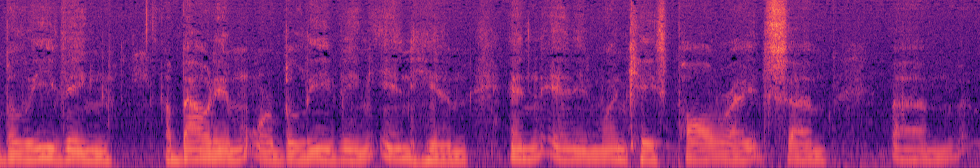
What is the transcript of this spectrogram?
believing about him or believing in him. And, and in one case, Paul writes, um, um,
